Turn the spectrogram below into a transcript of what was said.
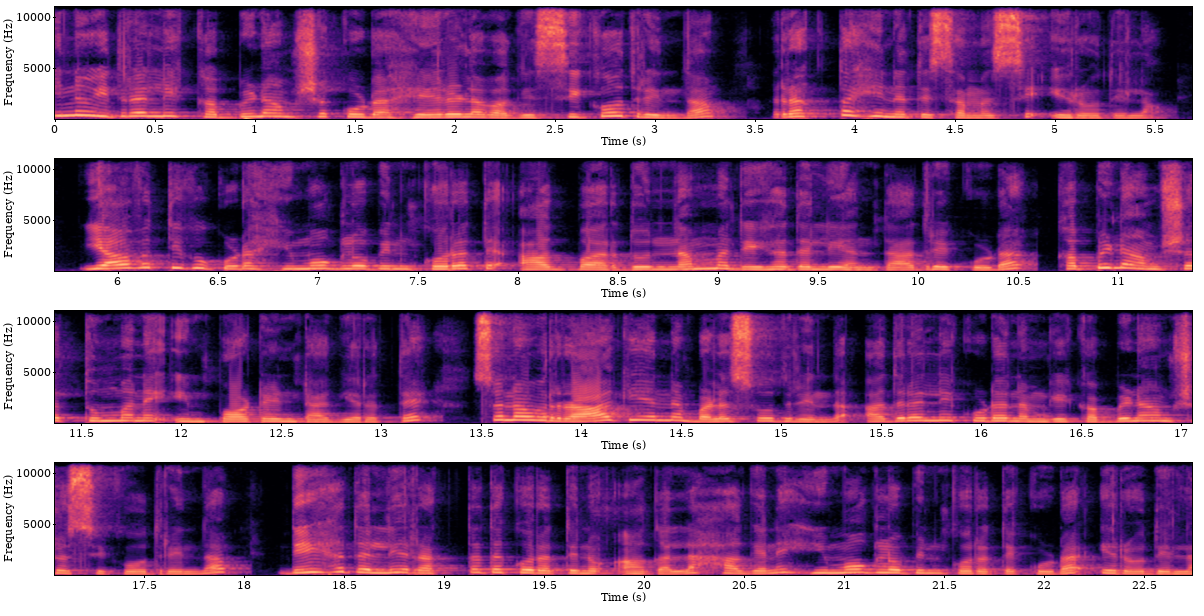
ಇನ್ನು ಇದರಲ್ಲಿ ಕಬ್ಬಿಣಾಂಶ ಕೂಡ ಹೇರಳವಾಗಿ ಸಿಗೋದ್ರಿಂದ ರಕ್ತಹೀನತೆ ಸಮಸ್ಯೆ ಇರೋದಿಲ್ಲ. ಯಾವತ್ತಿಗೂ ಕೂಡ ಹಿಮೋಗ್ಲೋಬಿನ್ ಕೊರತೆ ಆಗಬಾರ್ದು ನಮ್ಮ ದೇಹದಲ್ಲಿ ಅಂತಾದ್ರೆ ಕೂಡ ಕಬ್ಬಿಣ ಅಂಶ ತುಂಬಾನೇ ಇಂಪಾರ್ಟೆಂಟ್ ಆಗಿರುತ್ತೆ. ಸೊ ನಾವು ರಾಗಿಯನ್ನ ಬಳಸೋದ್ರಿಂದ, ಅದರಲ್ಲಿ ಕೂಡ ನಮಗೆ ಕಬ್ಬಿಣಾಂಶ ಸಿಗೋದ್ರಿಂದ ದೇಹದಲ್ಲಿ ರಕ್ತದ ಕೊರತೆನೂ ಆಗಲ್ಲ, ಹಾಗೇನೆ ಹಿಮೋಗ್ಲೋಬಿನ್ ಕೊರತೆ ಕೂಡ ಇರೋದಿಲ್ಲ.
